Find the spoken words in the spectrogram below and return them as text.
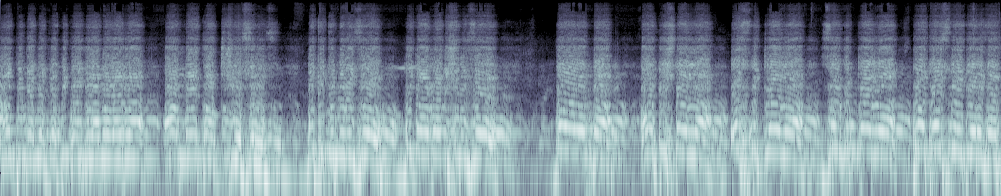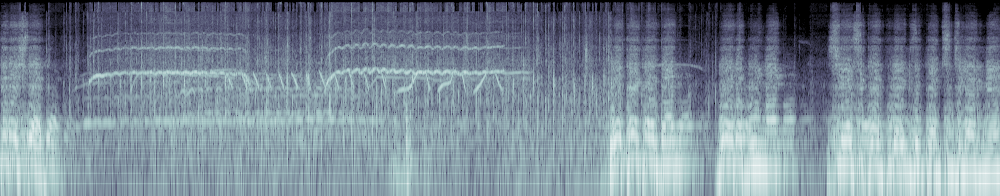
antidemokratik uygulamalarla almaya kalkışıyorsunuz. Bu tutumunuzu, bu davranışınızı bu alanda alkışlarla, ıslıklarla, zılgıtlarla protesto ediyoruz arkadaşlar. Ve burada bulunan siyasi partilerimizin temsilcilerini,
